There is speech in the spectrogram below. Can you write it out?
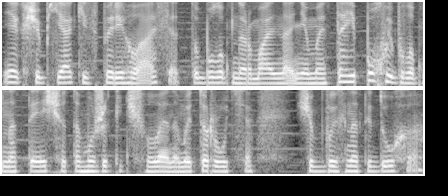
Якщо б якість зберіглася, то було б нормальне аніме, та і похуй було б на те, що там мужики членами труться, щоб вигнати духа.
